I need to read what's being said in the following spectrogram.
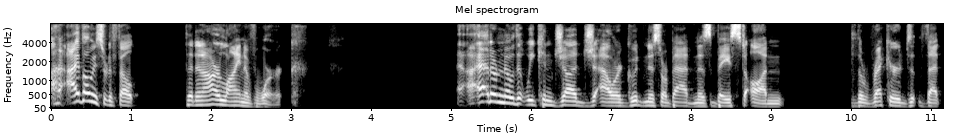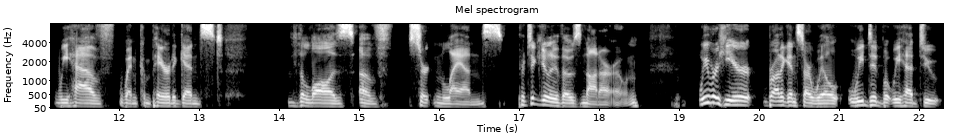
I, I've always sort of felt that in our line of work, I, I don't know that we can judge our goodness or badness based on the record that we have when compared against the laws of certain lands, particularly those not our own. We were here, brought against our will. We did what we had to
